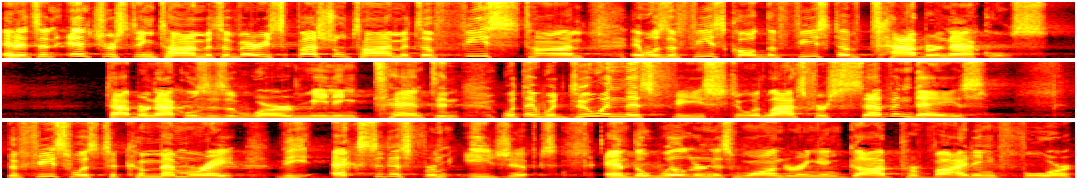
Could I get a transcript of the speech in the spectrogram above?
And it's an interesting time. It's a very special time. It's a feast time. It was a feast called the Feast of Tabernacles. Tabernacles is a word meaning tent. And what they would do in this feast, it would last for seven days. The feast was to commemorate the exodus from Egypt and the wilderness wandering and God providing for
